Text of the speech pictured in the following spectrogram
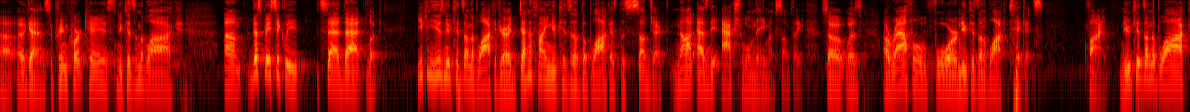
uh, again, Supreme Court case, New Kids on the Block. Um, this basically said that, look, you can use New Kids on the Block if you're identifying New Kids on the Block as the subject, not as the actual name of something. So it was a raffle for New Kids on the Block tickets. Fine. New Kids on the Block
